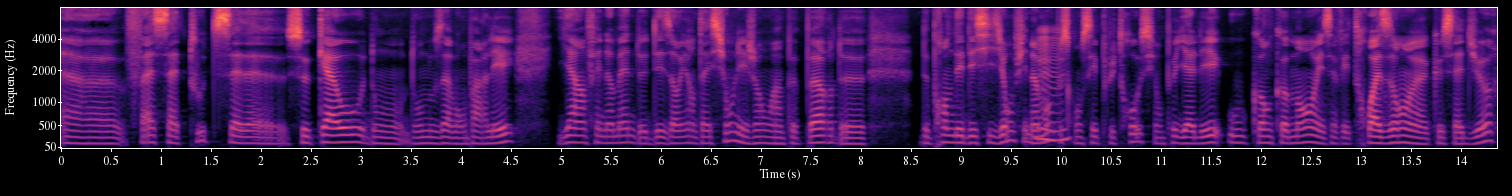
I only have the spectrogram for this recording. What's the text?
Euh, face à tout ce, chaos dont, dont, nous avons parlé, il y a un phénomène de désorientation. Les gens ont un peu peur de de prendre des décisions finalement, mmh parce qu'on ne sait plus trop si on peut y aller, ou quand, comment, et ça fait trois ans euh, que ça dure.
